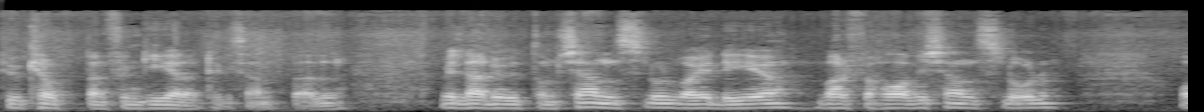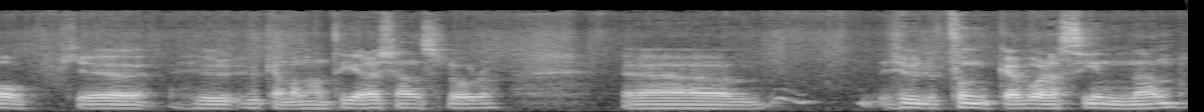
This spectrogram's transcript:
Hur kroppen fungerar till exempel. Vi lär ut om känslor, vad är det? Varför har vi känslor? Och eh, hur, hur kan man hantera känslor? Eh, hur funkar våra sinnen?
